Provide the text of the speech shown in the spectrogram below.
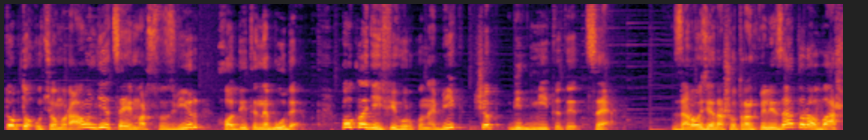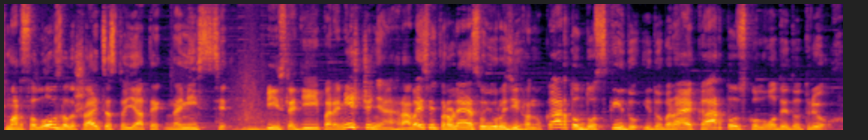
Тобто у цьому раунді цей марсозвір ходити не буде. Покладіть фігурку на бік, щоб відмітити це. За розіграшу транквілізатора ваш марсолов залишається стояти на місці. Після дії переміщення гравець відправляє свою розіграну карту до скиду і добирає карту з колоди до трьох.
